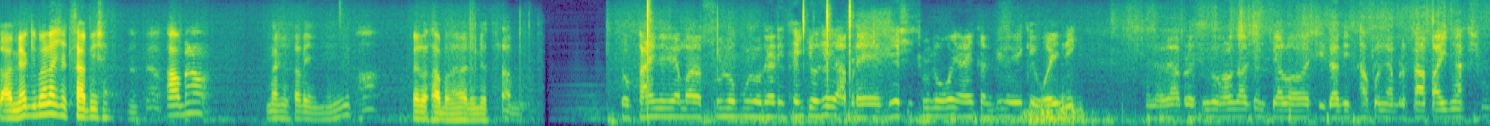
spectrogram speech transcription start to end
તો આ મેગી બનાવી છે સાપી છે? હા બનાવો. હા. પેલો લે સાબુ તો ફાઇનલી અમારો ચૂલો પૂરો રેડી થઈ ગયો છે. આપણે દેશી ચૂલો હોય અહીં કણ બીજો એકે હોય નહીં. અને હવે આપણે ચૂલો હળગાવશું ને ચાલો હવે સીધાથી થાપણને આપણે સાપ આવી નાખીશું.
